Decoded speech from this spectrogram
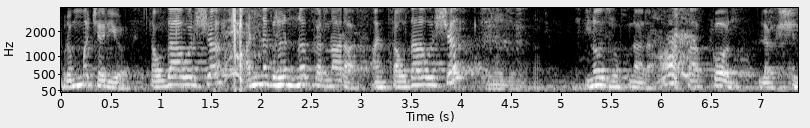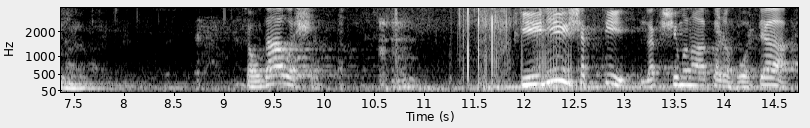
ब्रह्मचर्य चौदा वर्ष अन्नग्रहण न करणारा आणि चौदा वर्ष न झोपणारा. असा कोण? लक्ष्मण. चौदा वर्ष. तिन्ही शक्ती लक्ष्मणाकडे होत्या.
